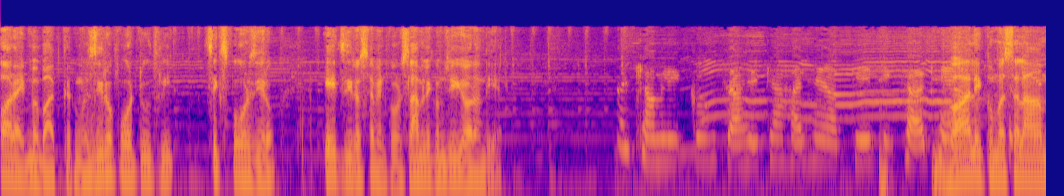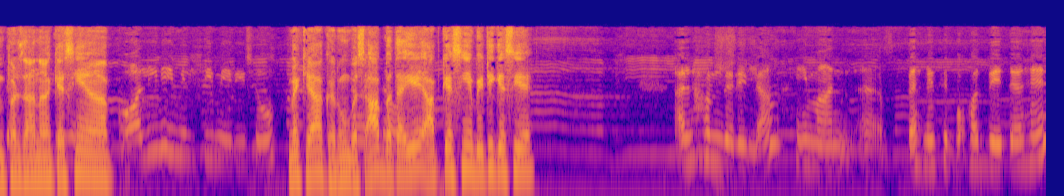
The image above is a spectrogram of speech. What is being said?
और राइट मैं बात करूँगा। Zero four two three six four zero eight zero seven four सलाम जी और साहिर क्या हाल है आपके? ठीक ठाक हैं? वालेकुम अस्सलाम फरजाना कैसी हैं आप? कॉल ही नहीं मिलती मेरी तो। मैं क्या करूँ? बस आप बताइए आप कैसी हैं? बेटी कैसी है? अल्हम्दुलिल्लाह ईमान पहले से बहुत बेहतर है।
